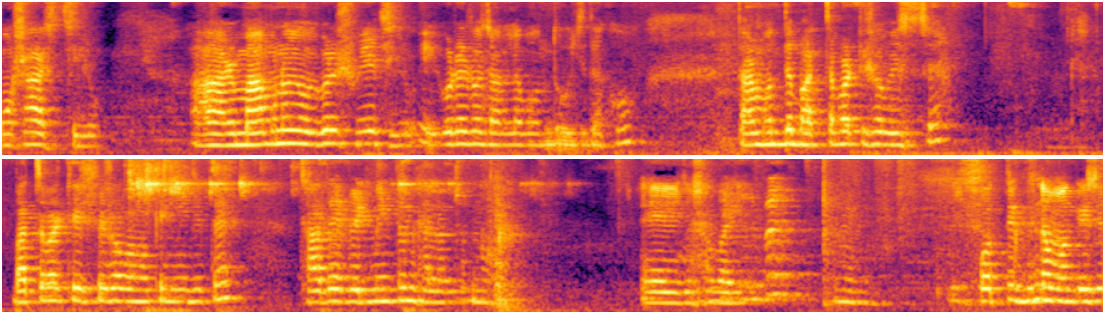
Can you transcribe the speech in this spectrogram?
মশা আসছিল। আর মা মনে হয় ওই ঘরে শুয়েছিল, এই ঘরেরও জানলা বন্ধ হয়েছে দেখো। তার মধ্যে বাচ্চা পার্টি সব এসছে। বাচ্চা পার্টি এসছে সব আমাকে নিয়ে যেতে। ছাদে ব্যাডমিন্টন খেলার জন্য। এই যে সবাই। প্রত্যেক দিন আমাকে এসে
